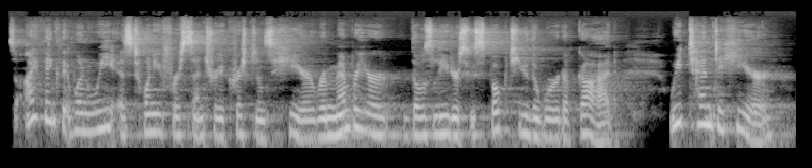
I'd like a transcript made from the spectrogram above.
So I think that when we as 21st century Christians hear, remember your those leaders who spoke to you the word of God, we tend to hear,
